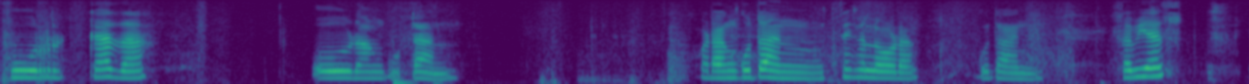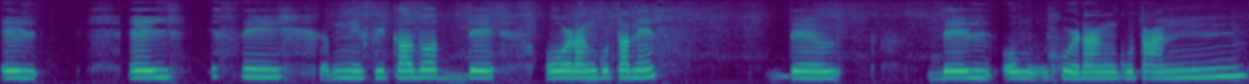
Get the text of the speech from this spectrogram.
bifurcada orangután orangután el orangután. ¿sabías el, el significado de orangutanes de, del orangután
